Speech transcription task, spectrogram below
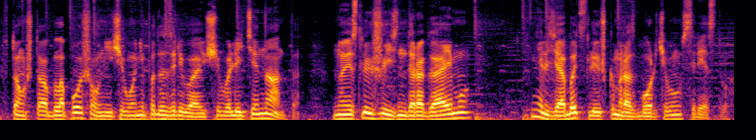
в том, что облапошил ничего не подозревающего лейтенанта. Но если жизнь дорога ему, нельзя быть слишком разборчивым в средствах.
